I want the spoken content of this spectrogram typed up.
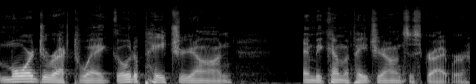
more direct way, go to Patreon and become a Patreon subscriber.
